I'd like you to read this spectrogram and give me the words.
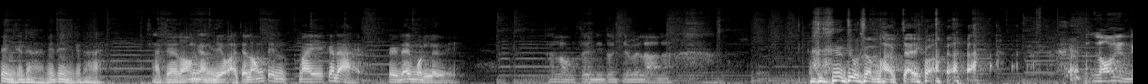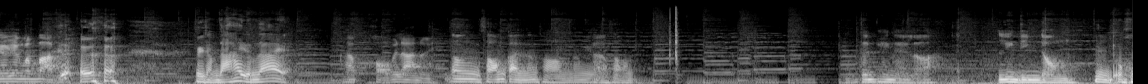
ต้นก็ได้ไม่เต้นก็ได้ อาจจะร้องอย่างเดียวอาจจะร้องเต้นไปก็ได้คือได้หมดเลย ถ้าลองเต้นนี่ต้องใช้เวลานะ ดูสบายใจว่ะร้องอย่างเดียวยังลำบากเลยเออเฮ้ยทำได้ทำได้ ครับ ขอเวลาหน่อย ต้องซ้อมกันต้องซ้อมต้องมีครัการบซ้อม เต้นเพลงไหนเหรอ ลิงดิงดองนี่โอ้โห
